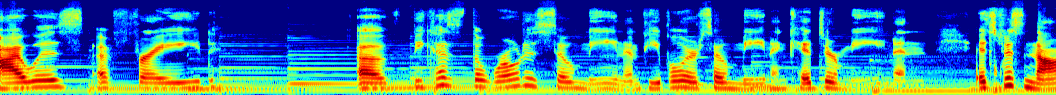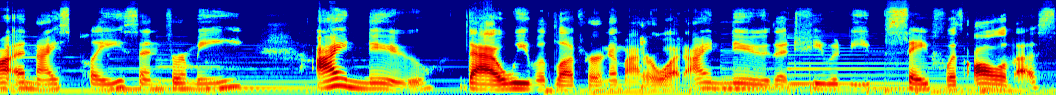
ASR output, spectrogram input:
I was afraid of because the world is so mean and people are so mean and kids are mean and it's just not a nice place. And for me, I knew that we would love her no matter what. I knew that she would be safe with all of us.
